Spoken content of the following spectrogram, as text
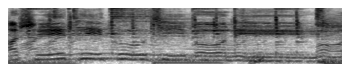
পাশে থেকো জীবনে মরণে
